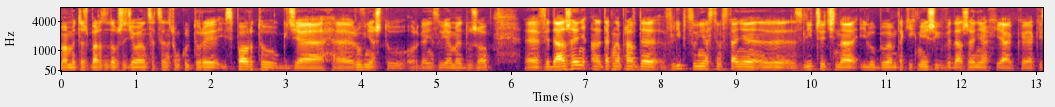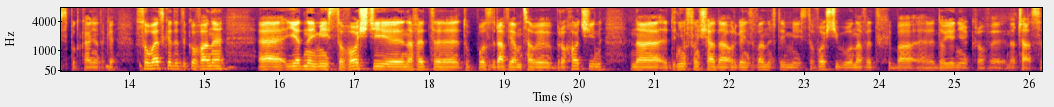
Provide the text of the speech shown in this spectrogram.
Mamy też bardzo dobrze działające Centrum Kultury i Sportu, gdzie e, również tu organizujemy dużo e, wydarzeń, ale tak naprawdę w lipcu nie jestem w stanie e, zliczyć na ilu byłem takich mniejszych wydarzeniach, jak jakieś spotkania takie sołeckie dedykowane jednej miejscowości. Nawet tu pozdrawiam cały Brochocin. Na Dniu Sąsiada organizowany w tej miejscowości było nawet chyba dojenie krowy na czas.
